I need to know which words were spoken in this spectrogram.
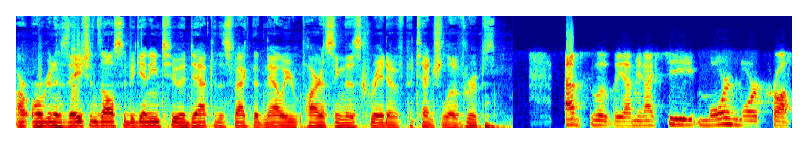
Are organizations also beginning to adapt to this fact that now we're harnessing this creative potential of groups? Absolutely. I mean, I see more and more cross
